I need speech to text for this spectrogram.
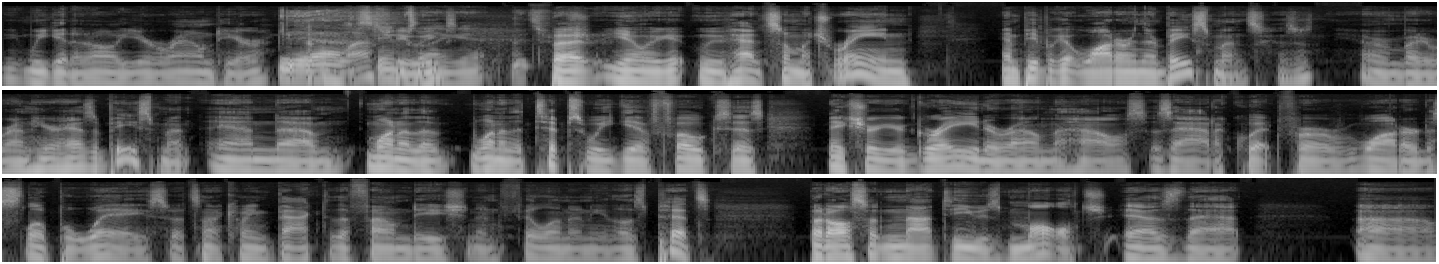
we get it all year round here. Yeah, the last Seems few like weeks. it. That's for But, you know, we get, we've had so much rain and people get water in their basements because everybody around here has a basement. And um, one of the one of the tips we give folks is make sure your grade around the house is adequate for water to slope away, so it's not coming back to the foundation and filling any of those pits. But also not to use mulch as that uh,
